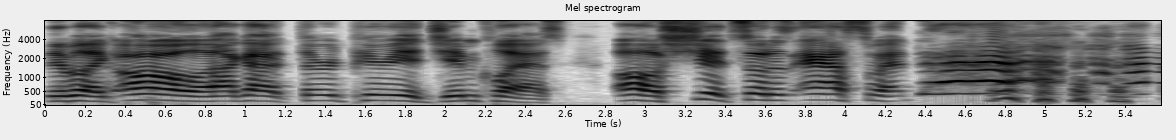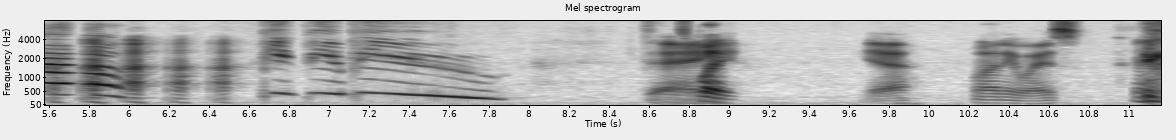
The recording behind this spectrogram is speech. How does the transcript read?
They were like, "Oh, I got third period gym class. Oh shit, so does ass sweat." Ah! Pew pew pew. Dang. Wait. Yeah. Well, anyways.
